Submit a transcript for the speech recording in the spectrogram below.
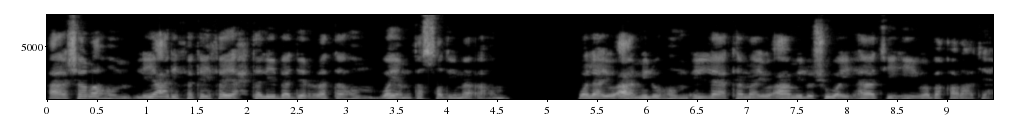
عاشرهم ليعرف كيف يحتلب درتهم ويمتص دماءهم ولا يعاملهم إلا كما يعامل شويهاته وبقراته.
